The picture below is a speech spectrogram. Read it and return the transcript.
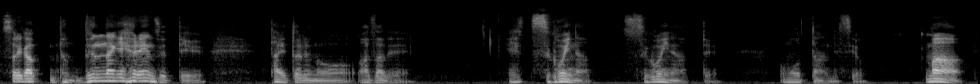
それが「ぶん投げフレンズ」っていうタイトルの技でえすごいなすごいなって。思ったんですよ。まあ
